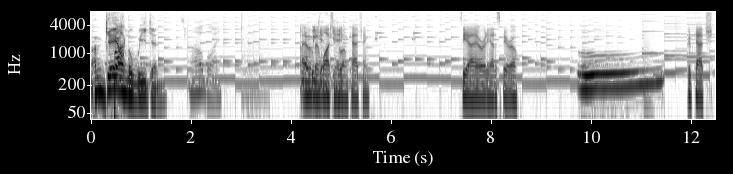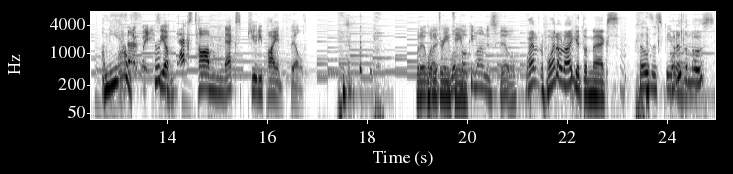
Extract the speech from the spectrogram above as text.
I'm gay Fuck. on the weekend. Oh boy. I haven't been watching who I'm catching. See, I already had a Spearow. Ooh. Good catch. A meow. Uh, wait, so you have Max, Tom, Mex, PewDiePie, and Phil. What a what, a dream what team. Pokemon is Phil? Why, why don't I get the max? Phil's a Spearow. What is the most?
